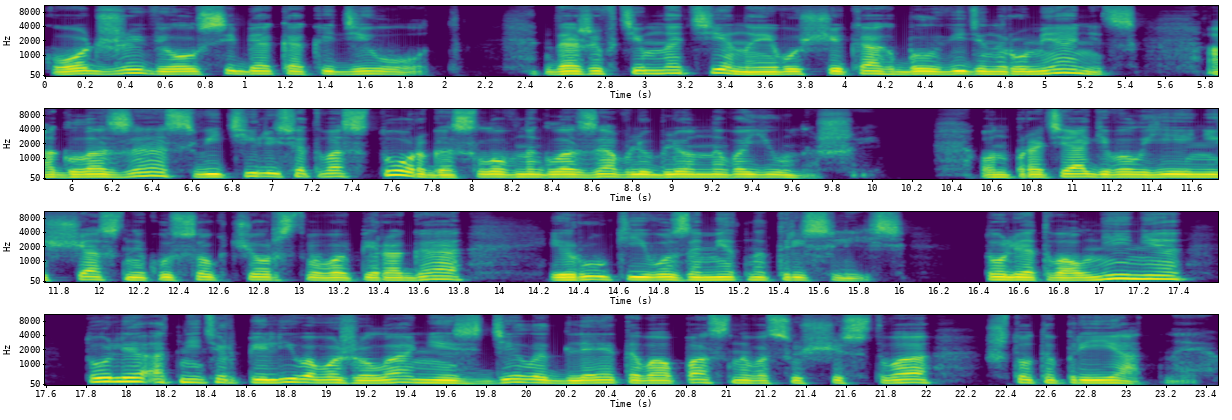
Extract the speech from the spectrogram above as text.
Коджи вел себя как идиот. Даже в темноте на его щеках был виден румянец, а глаза светились от восторга, словно глаза влюбленного юноши. Он протягивал ей несчастный кусок черствого пирога и руки его заметно тряслись, то ли от волнения, то ли от нетерпеливого желания сделать для этого опасного существа что-то приятное.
